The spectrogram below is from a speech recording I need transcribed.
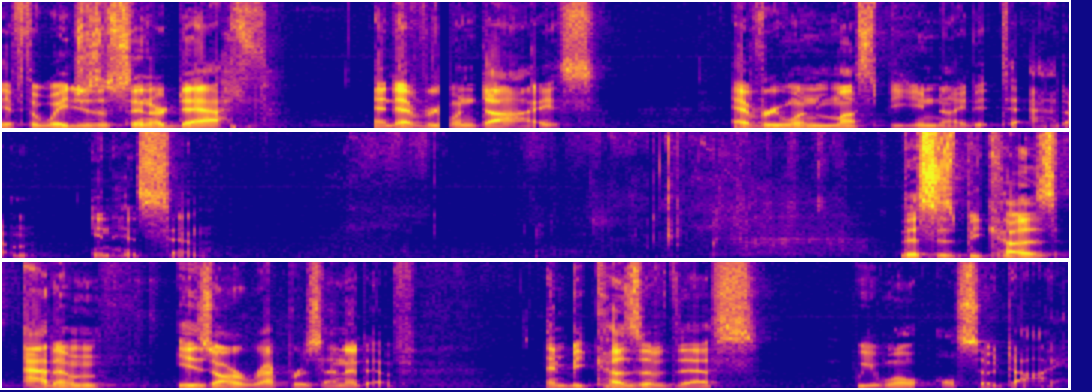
if the wages of sin are death and everyone dies, everyone must be united to Adam in his sin. This is because Adam is our representative, and because of this, we will also die.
